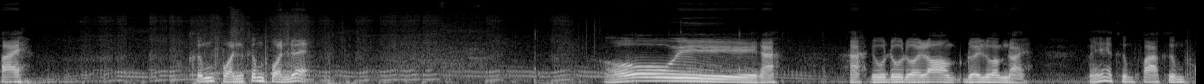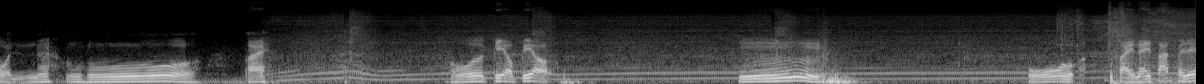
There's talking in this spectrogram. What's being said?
ไปคึมฝนคึมฝนด้วย โอ้ยนะอะดูดูโดยรอบโดยรวมหน่อย แม่คืมฟ้าคืมฝนนะโอ้โหไปโอ้เปรี้ยวเปรี้ยวอืมโอ้ใส่ในตัดไปดิ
